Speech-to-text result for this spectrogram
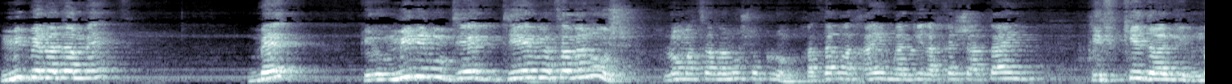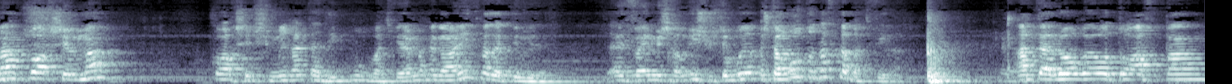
מי בן אדם מת? מת? כאילו מינימום תהיה, תהיה במצב אנוש. לא מצב אנוש או כלום. חזר לחיים רגיל אחרי שעתיים, תפקד רגיל. מה הכוח של מה? כוח של שמירת הדיבור בתפילה. אני אומר לך, גם אני התחזקתי מזה. לפעמים יש לך מישהו שאתה רואה- אותו דווקא בתפילה. אתה לא רואה אותו אף פעם,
